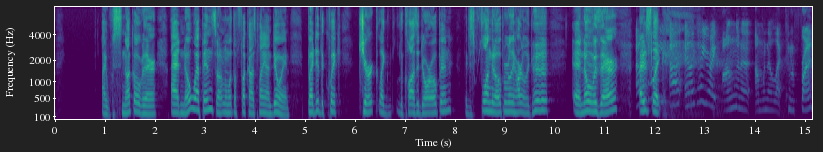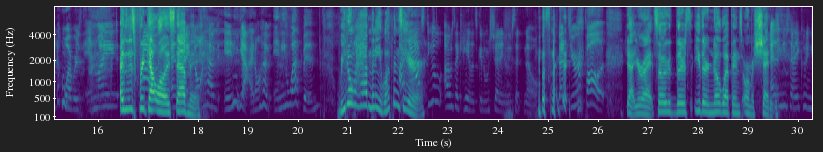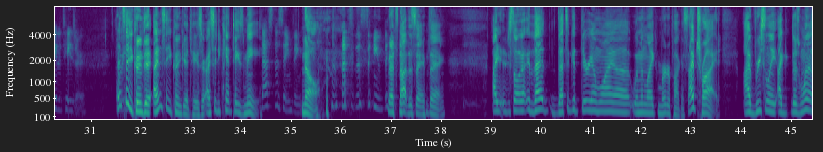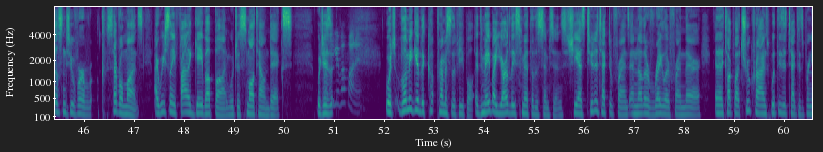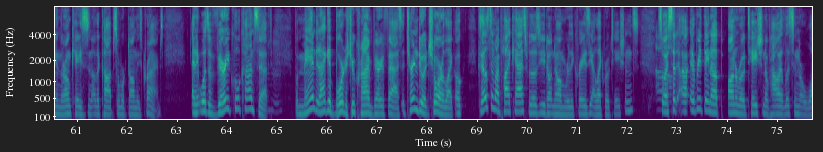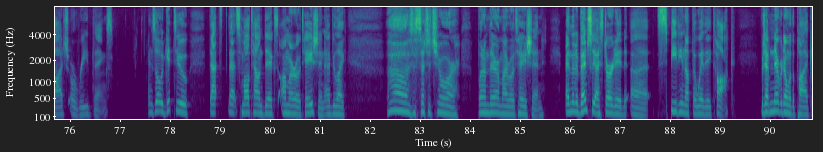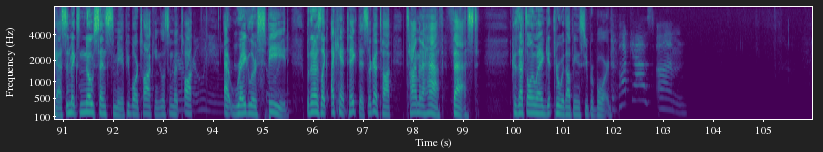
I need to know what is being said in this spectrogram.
I snuck over there. I had no weapons, so I don't know what the fuck I was planning on doing. But I did the quick jerk, like the closet door open, like just flung it open really hard, like, and no one was there. I just like- you, I, I like how you're like i'm gonna i'm gonna like confront whoever's in my And then just freak out while they stab I me. don't have any yeah i don't have any weapons. We don't have many weapons I here. asked you i was like hey let's get a machete and you said no that's get- your fault yeah, you're right. So there's either no weapons or machete. and then you said i couldn't get a taser I didn't say you couldn't. ta- I didn't say you couldn't get a taser. I said you can't tase me. That's the same thing. No, That's the same thing. that's not the same thing. I so uh, that that's a good theory on why uh, women like murder podcasts. I've tried. I've recently I there's one I listened to for several months. I recently finally gave up on, which is Small Town Dicks, which How'd is you give up on it? Which let me give the premise to the people. It's made by Yeardley Smith of The Simpsons. She has two detective friends and another regular friend there, and they talk about true crimes with these detectives bringing their own cases and other cops who worked on these crimes. And it was a very cool concept, but man, did I get bored of true crime very fast. It turned into a chore. Like, oh, because I listen to my podcast. For those of you who don't know, I'm really crazy. I like rotations, so I set uh, everything up on a rotation of how I listen or watch or read things. And so it would get to that that small town dicks on my rotation. And I'd be like, oh, this is such a chore, but I'm there on my rotation. And then eventually I started uh, speeding up the way they talk, which I've never done with a podcast. It makes no sense to me. If people are talking, you listen to them talk at regular speed. But then I was like, I can't take this. They're going to talk time and a half fast because that's the only way I can get through without being super bored. The podcast, um,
